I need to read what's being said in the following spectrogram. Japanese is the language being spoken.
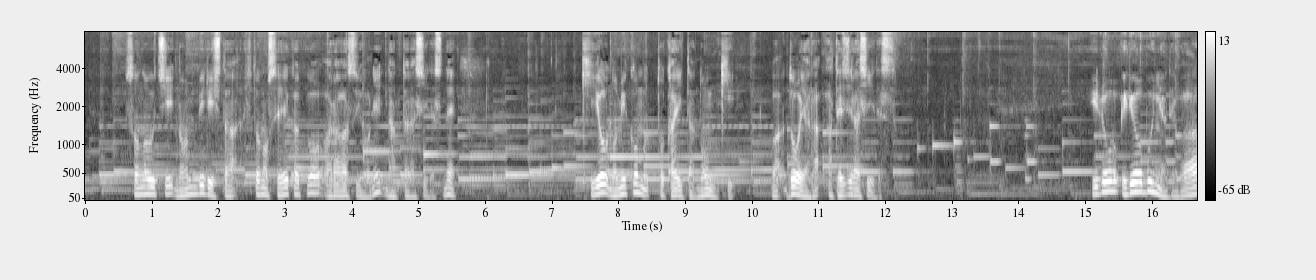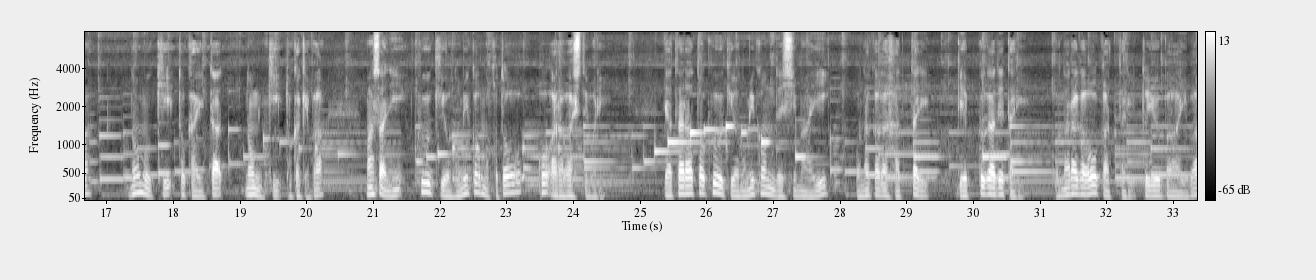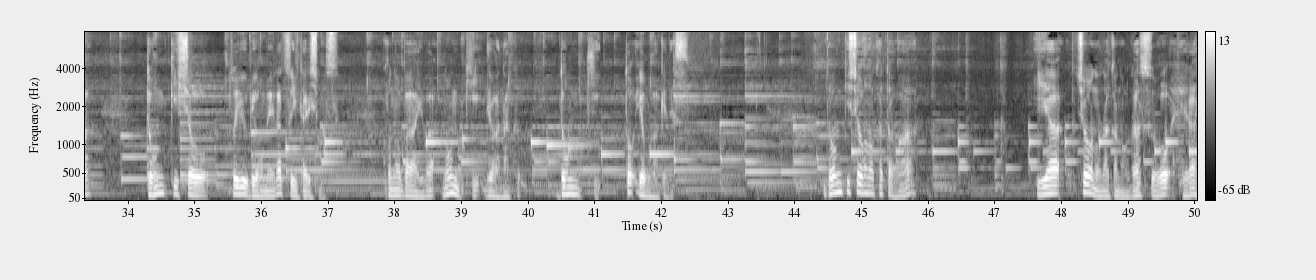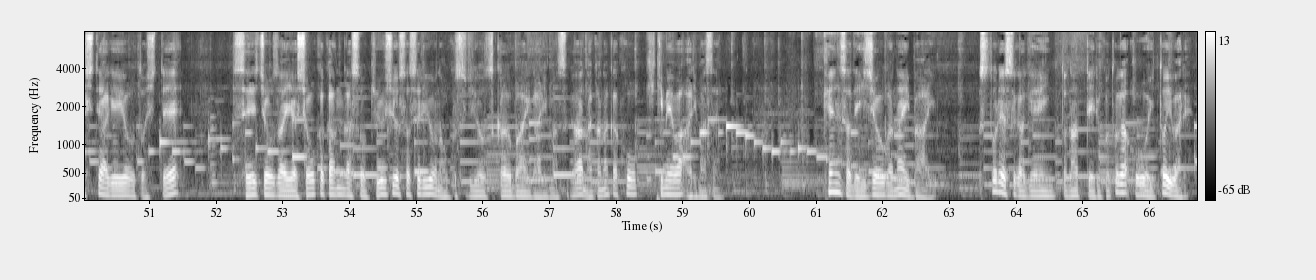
そのうちのんびりした人の性格を表すようになったらしいですね。気を飲み込むと書いたのんきはどうやら当て字らしいです。医療医療分野では飲む気と書いたのんきと書けばまさに空気を飲み込むことを表しておりやたらと空気を飲み込んでしまいお腹が張ったりゲップが出たりおならが多かったりという場合は鈍気症という病名がついたりします。この場合はのんきではなく鈍気と読むわけです。鈍気症の方は胃や腸の中のガスを減らしてあげようとして成長剤や消化管ガスを吸収させるようなお薬を使う場合がありますがなかなかこう効き目はありません。検査で異常がない場合ストレスが原因となっていることが多いと言われ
